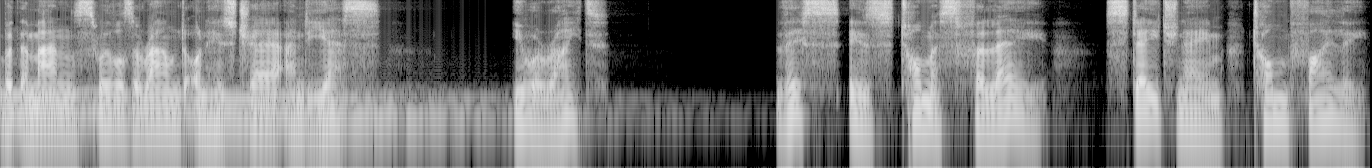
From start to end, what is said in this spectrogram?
But the man swivels around on his chair, and yes, you were right. This is Thomas Fillet, stage name Tom Filey.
